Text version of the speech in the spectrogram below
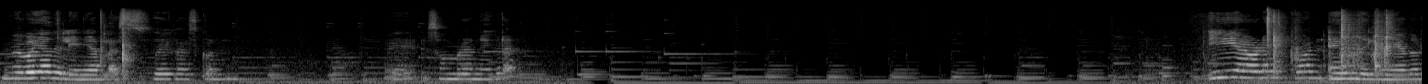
Me voy a delinear las cejas con eh, sombra negra. Y ahora con el delineador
